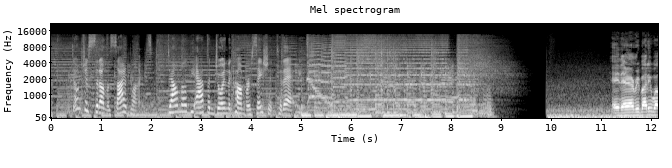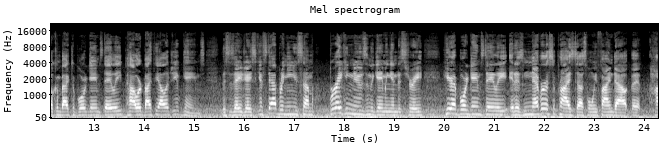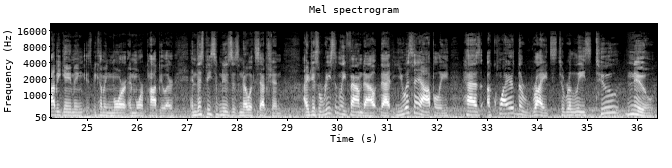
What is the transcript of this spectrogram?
Don't just sit on the sidelines. Download the app and join the conversation today. Hey there, everybody. Welcome back to Board Games Daily, powered by Theology of Games. This is AJ Skifstad bringing you some breaking news in the gaming industry. Here at Board Games Daily, it is never a surprise to us when we find out that hobby gaming is becoming more and more popular, and this piece of news is no exception. I just recently found out that USAopoly has acquired the rights to release two new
